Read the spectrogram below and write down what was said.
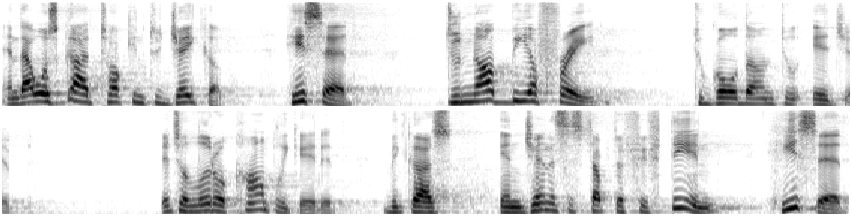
and that was God talking to Jacob, he said, Do not be afraid to go down to Egypt. It's a little complicated because in Genesis chapter 15, he said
